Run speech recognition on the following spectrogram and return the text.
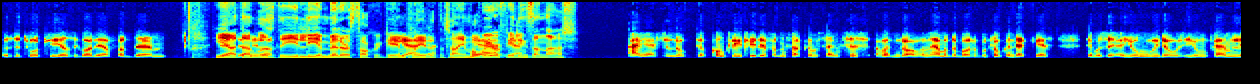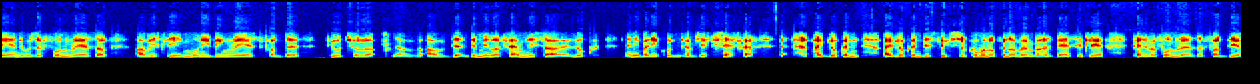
was it two or three years ago there for the. Um, yeah, the, that Miller. was the Liam Miller soccer game Yeah, played yeah. at the time. What were Yeah, your yeah. feelings on that? Ah, yes, look, completely different circumstances. I wasn't over enamoured about it, but look, in that case, there was a, young widow, was a young family, and there was a fundraiser, obviously money being raised for the future of, of the, the Miller family. So, look, anybody couldn't object to that. I'd look in, I'd look in this fixture coming up in November as basically kind of a fundraiser for the,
